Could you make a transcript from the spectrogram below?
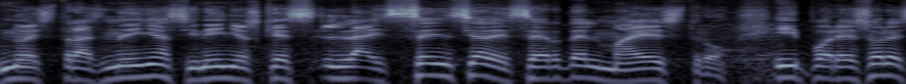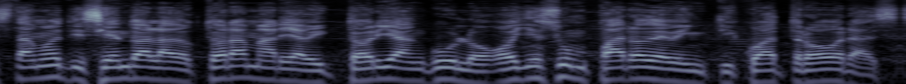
nuestras niñas y niños, que es la esencia de ser del maestro. Y por eso le estamos diciendo a la doctora María Victoria Angulo, hoy es un paro de 24 horas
